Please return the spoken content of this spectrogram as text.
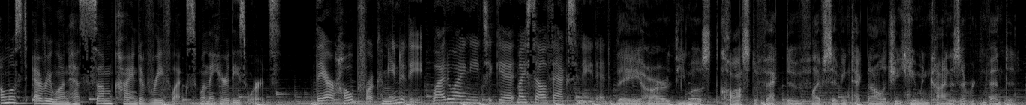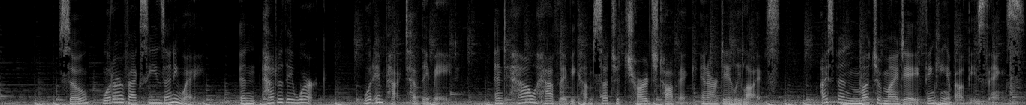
Almost everyone has some kind of reflex when they hear these words. They are hope for a community. Why do I need to get myself vaccinated? They are the most cost effective, life saving technology humankind has ever invented. So, what are vaccines anyway? And how do they work? What impact have they made? And how have they become such a charged topic in our daily lives? I spend much of my day thinking about these things.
